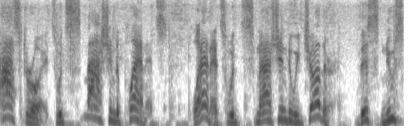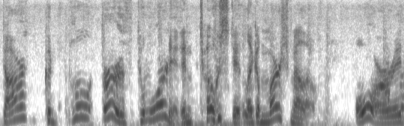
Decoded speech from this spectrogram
Asteroids would smash into planets. Planets would smash into each other. This new star could pull Earth toward it and toast it like a marshmallow. Or it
